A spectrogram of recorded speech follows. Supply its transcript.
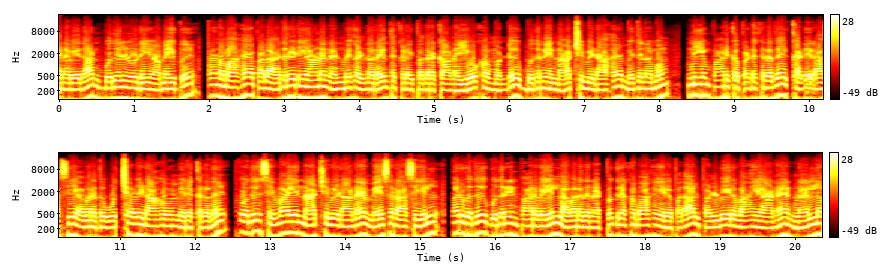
எனவேதான் புதனனுடைய அமைப்பு காரணமாக பல அதிரடியான நன்மைகள் நிறைந்து கிடைப்பதற்கான யோகம் உண்டு. புதனின் ஆட்சி வீடாக மிதுனமும் பார்க்கப்படுகிறது. கனிராசி அவரது உச்ச வீடாகவும் இருக்கிறது. இப்போது செவ்வாயின் ஆட்சி வீடான மேசராசியில் வருவது புதனின் பார்வையில் அவரது நட்பு கிரகமாக இருப்பதால் பல்வேறு வகையான நல்ல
